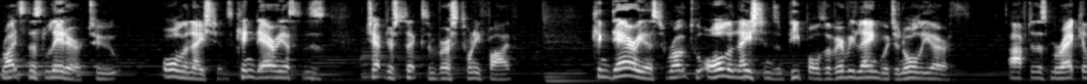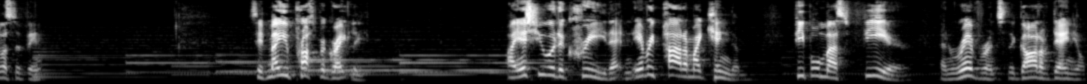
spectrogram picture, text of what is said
writes this letter to all the nations. King Darius, this is chapter 6 and verse 25. King Darius wrote to all the nations and peoples of every language in all the earth after this miraculous event. He said, May you prosper greatly. I issue a decree that in every part of my kingdom, people must fear and reverence the God of Daniel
